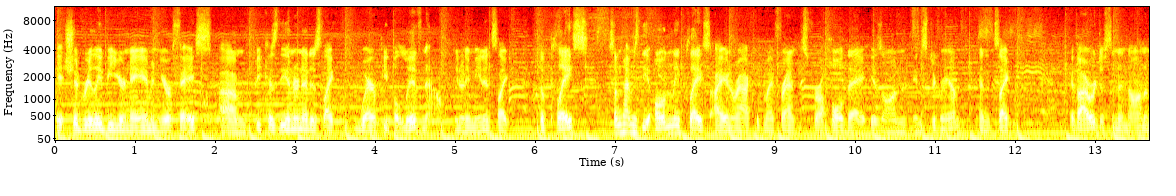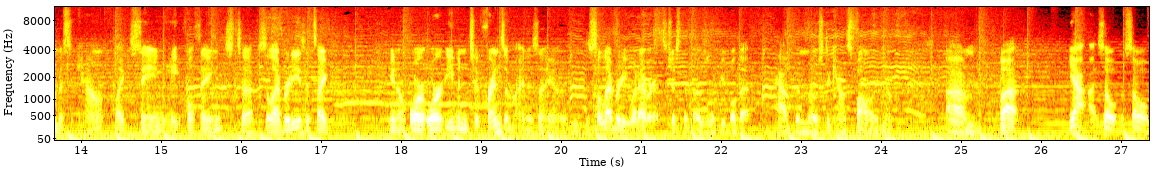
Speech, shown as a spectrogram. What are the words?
it should really be your name and your face um, because the internet is like where people live now. You know what I mean? It's like the place. Sometimes the only place I interact with my friends for a whole day is on Instagram, and it's like if I were just an anonymous account, like saying hateful things to celebrities, it's like you know, or or even to friends of mine. It's not you know, the celebrity, whatever. It's just that those are the people that have the most accounts following them. Um, but yeah, so so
